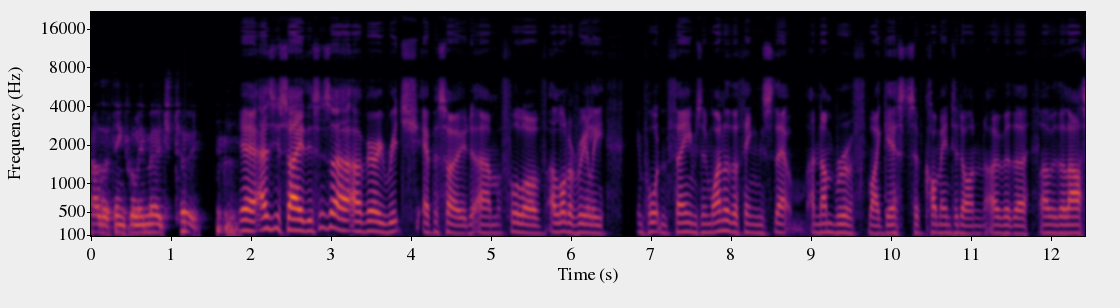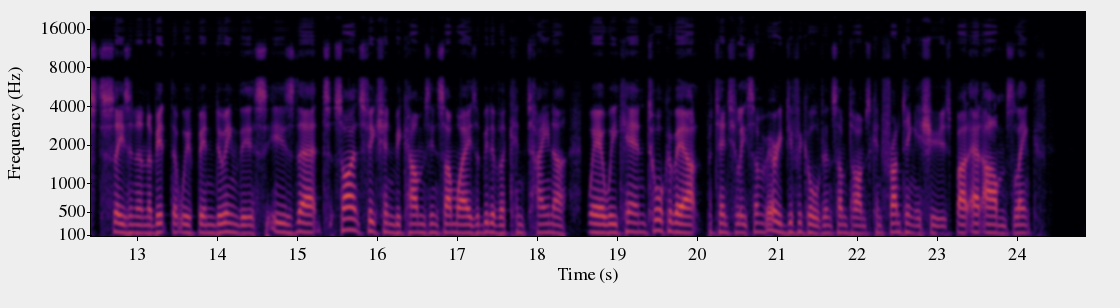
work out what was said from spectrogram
other things will emerge too. yeah, as you say, this is a, a very rich episode, um, full of a lot of really important themes. And one of the things that a number of my guests have commented on over the over the last season and a bit that we've been doing this is that science fiction becomes in some ways a bit of a container where we can talk about potentially some very difficult and sometimes confronting issues, but at arm's length.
